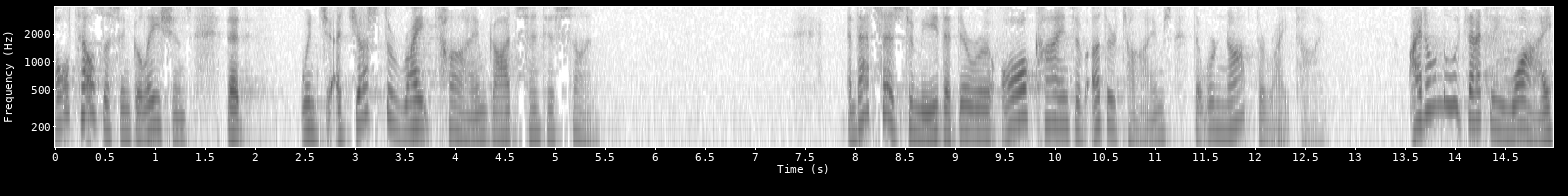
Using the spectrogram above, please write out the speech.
Paul tells us in Galatians that when at just the right time, God sent his son. And that says to me that there were all kinds of other times that were not the right time. I don't know exactly why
